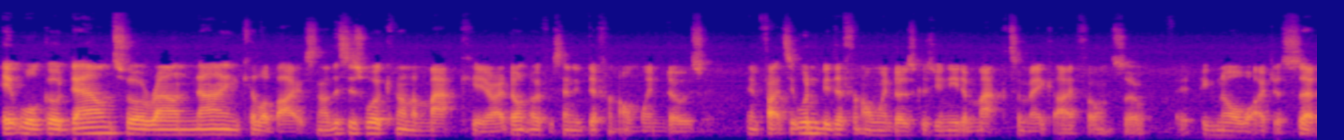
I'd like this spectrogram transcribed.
it will go down to around 9 kilobytes. Now, this is working on a Mac here. I don't know if it's any different on Windows. In fact, it wouldn't be different on Windows because you need a Mac to make iPhone, so ignore what I just said.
